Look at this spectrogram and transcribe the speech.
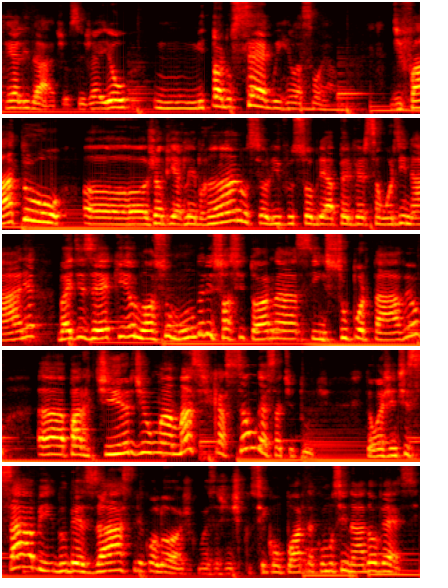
realidade. Ou seja, eu um, me torno cego em relação a ela. De fato, Jean-Pierre Lebrun, no seu livro sobre a perversão ordinária, vai dizer que o nosso mundo ele só se torna assim, insuportável a partir de uma massificação dessa atitude. Então a gente sabe do desastre ecológico, mas a gente se comporta como se nada houvesse.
